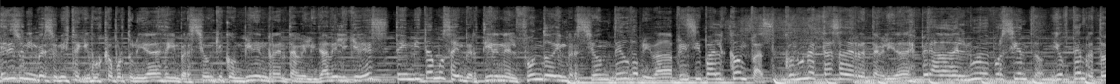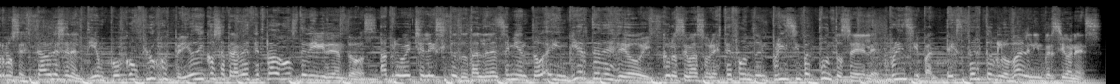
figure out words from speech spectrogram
¿Eres un inversionista que busca oportunidades de inversión que combinen rentabilidad y liquidez? Te invitamos a invertir en el fondo de inversión deuda privada principal Compass, con una tasa de rentabilidad esperada del 9% y obtén retornos estables en el tiempo con flujos periódicos a través de pagos de dividendos. Aprovecha el éxito total de lanzamiento e invierte desde hoy. Conoce más sobre este fondo en principal.cl. Principal, experto global en inversiones.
